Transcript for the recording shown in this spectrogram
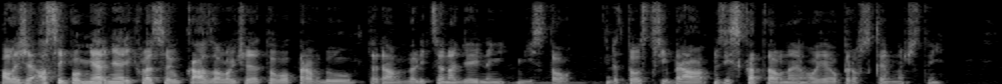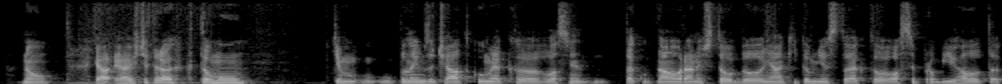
ale že asi poměrně rychle se ukázalo, že je to opravdu teda velice nadějný místo, kde toho stříbra získatelného je obrovské množství. No, já, já ještě teda k tomu těm úplným začátkům, jak eh, vlastně ta Kutná hora, než to bylo nějaký to město, jak to asi probíhalo, tak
